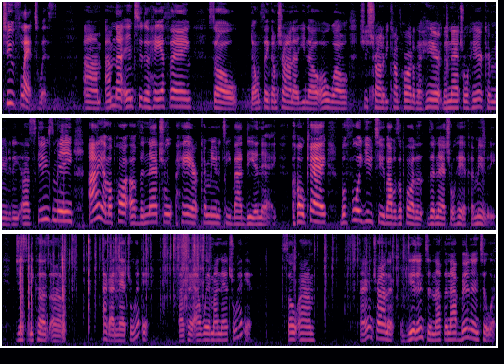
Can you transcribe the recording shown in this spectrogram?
Two flat twists. Um, I'm not into the hair thing, so don't think I'm trying to, you know, oh, well, she's trying to become part of the hair, the natural hair community. Uh, excuse me, I am a part of the natural hair community by DNA. Okay? Before YouTube, I was a part of the natural hair community just because um, I got natural hair. Okay, I wear my natural hair. So, um, I ain't trying to get into nothing. I've been into it.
